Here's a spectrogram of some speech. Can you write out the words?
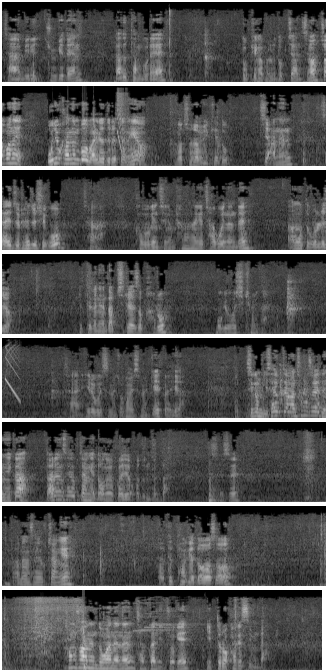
자, 미리 준비된 따뜻한 물에 높이가 별로 높지 않죠? 저번에 온욕하는 법 알려드렸잖아요. 그것처럼 이렇게 높지 않은 사이즈를 해주시고, 자, 거북이는 지금 편안하게 자고 있는데 아무것도 모르죠? 이때 그냥 납치를 해서 바로 목욕을 시킵니다. 자, 이러고 있으면 조금 있으면 깰 거예요. 지금 이 사육장은 청소해야 되니까 다른 사육장에 넣어놓을 거예요. 어둔둔다. 슬슬 다른 사육장에 따뜻하게 넣어서 청소하는 동안에는 잠깐 이쪽에 있도록 하겠습니다.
